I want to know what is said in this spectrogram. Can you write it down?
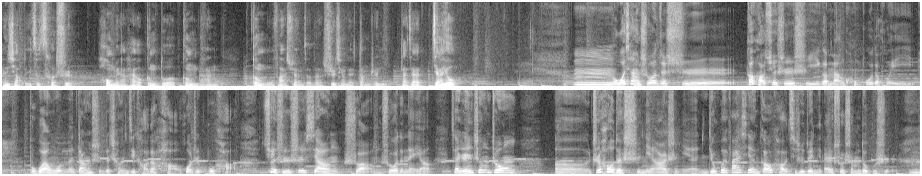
很小的一次测试，后面还有更多更难、更无法选择的事情在等着你。大家加油！嗯，我想说的是，高考确实是一个蛮恐怖的回忆。不管我们当时的成绩考得好或者不好，确实是像爽说的那样，在人生中，呃，之后的十年、二十年，你就会发现，高考其实对你来说什么都不是，嗯，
